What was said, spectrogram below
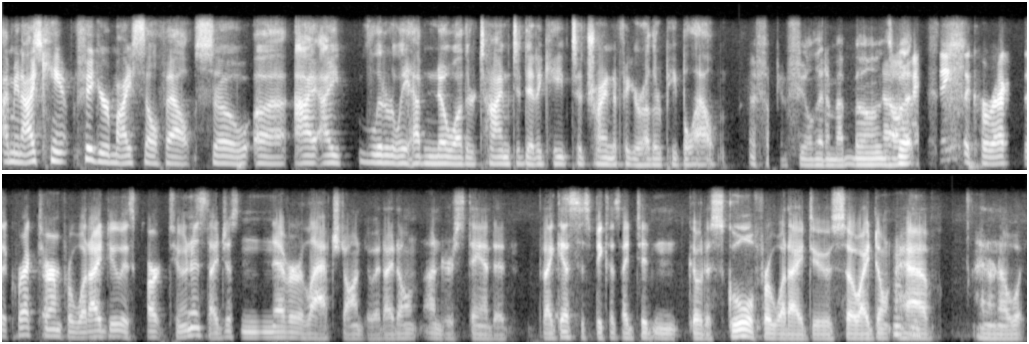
I mean I can't figure myself out, so uh, I I literally have no other time to dedicate to trying to figure other people out. I fucking feel that in my bones. No, but I think the correct the correct term for what I do is cartoonist. I just never latched onto it. I don't understand it. But I guess it's because I didn't go to school for what I do, so I don't Mhm. have I don't know what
